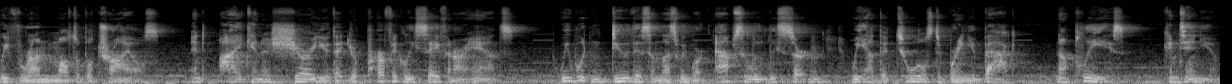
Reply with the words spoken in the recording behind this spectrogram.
We've run multiple trials, and I can assure you that you're perfectly safe in our hands. We wouldn't do this unless we were absolutely certain we had the tools to bring you back. Now, please, continue.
